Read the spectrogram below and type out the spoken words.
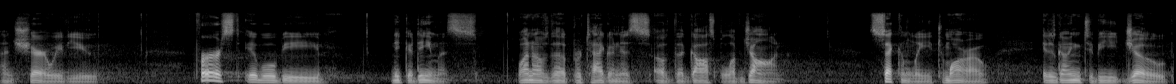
and share with you. First, it will be Nicodemus, one of the protagonists of the Gospel of John. Secondly, tomorrow, it is going to be Job,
